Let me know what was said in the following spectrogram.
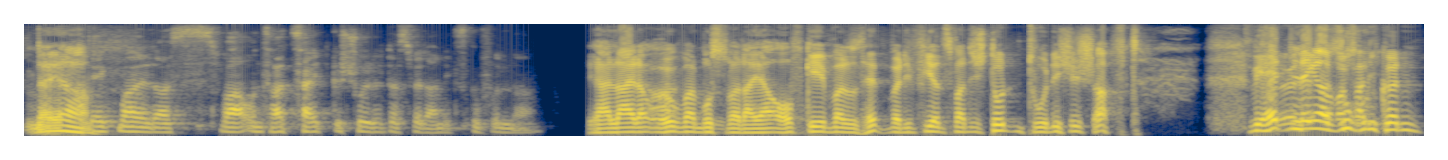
naja. ich denke mal, das war unserer Zeit geschuldet, dass wir da nichts gefunden haben. Ja, leider, ja, irgendwann mussten wir da ja aufgeben, weil sonst hätten wir die 24-Stunden-Tour nicht geschafft. Wir hätten ja, länger suchen können.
